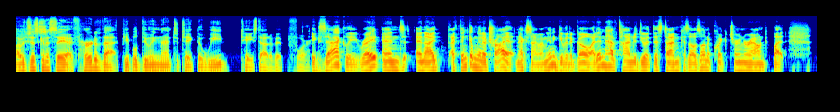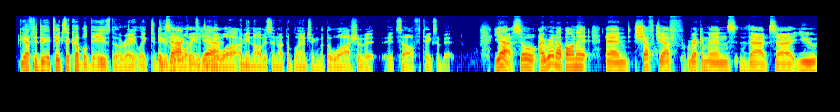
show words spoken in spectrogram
I was just gonna say I've heard of that. People doing that to take the weed taste out of it before. Exactly, right? And and I I think I'm going to try it next time. I'm going to give it a go. I didn't have time to do it this time because I was on a quick turnaround, but You have to do. It takes a couple days though, right? Like to do Exactly, The, to yeah. do the wa- I mean, obviously not the blanching, but the wash of it itself takes a bit. Yeah, so I read up on it, and Chef Jeff recommends that uh, you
